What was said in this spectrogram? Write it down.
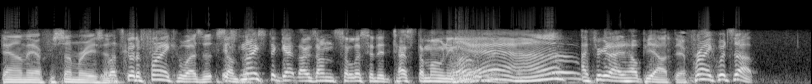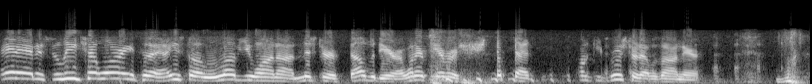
down there for some reason. Let's go to Frank, who has it. It's nice to get those unsolicited testimonials. Yeah, huh? I figured I'd help you out there. Frank, what's up? Hey there, Mr. Leach. How are you today? I used to love you on uh, Mr. Belvedere. I wonder if you ever shipped that Punky Brewster that was on there.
